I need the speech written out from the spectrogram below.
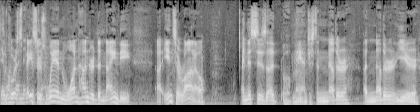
So of course, Pacers 10. win one hundred to ninety uh, in Toronto, and this is a oh man, just another another year.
